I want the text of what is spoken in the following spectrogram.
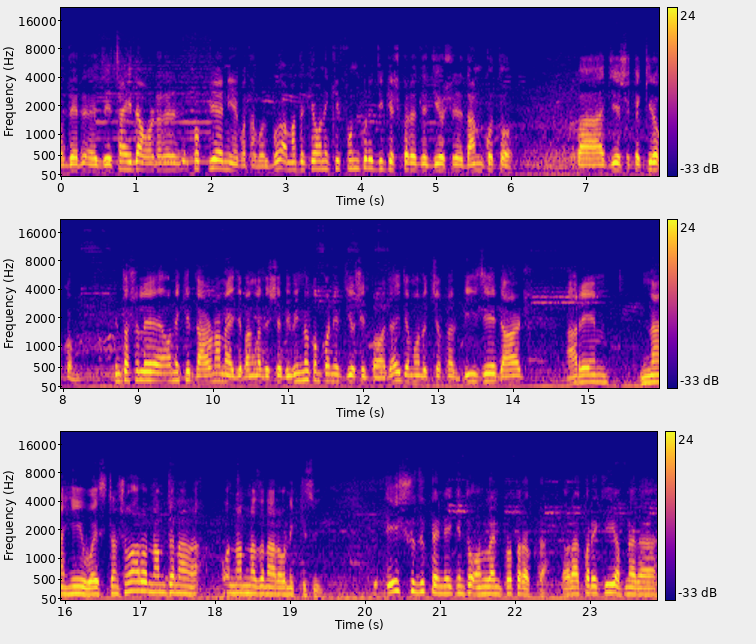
ওদের যে চাহিদা অর্ডারের প্রক্রিয়া নিয়ে কথা বলব। আমাদেরকে অনেকে ফোন করে জিজ্ঞেস করে যে জিও শিটের দাম কত বা জিও শিটটা কীরকম। কিন্তু আসলে অনেকের ধারণা নাই যে বাংলাদেশে বিভিন্ন কোম্পানির জিও শিট পাওয়া যায়। যেমন হচ্ছে আপনার বিজে ডার্ট আর এম নাহি ওয়েস্টার্ন সহ আরও নাম জানা নাম না জানা আরও অনেক কিছুই। এই সুযোগটা নেই কিন্তু অনলাইন প্রতারকরা, ওরা করে কি আপনারা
